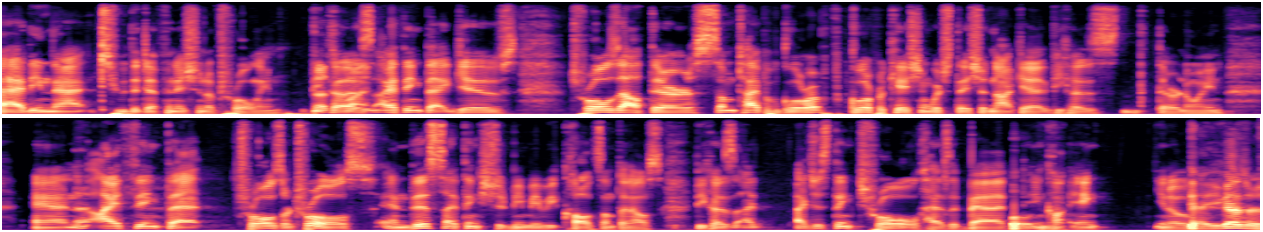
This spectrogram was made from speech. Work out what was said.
adding that to the definition of trolling That's because fine. I think that gives trolls out there some type of glor- glorification which they should not get because they're annoying. And I think that trolls are trolls and this I think should be maybe called something else because I I just think troll has a bad inco- in, you know Yeah, you guys are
